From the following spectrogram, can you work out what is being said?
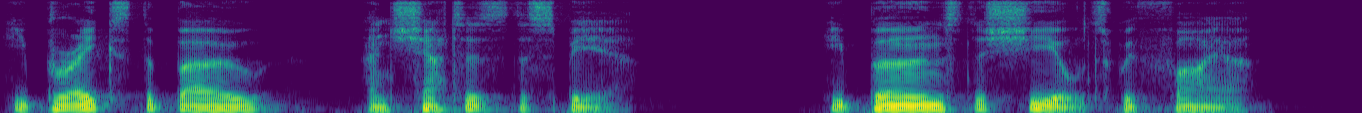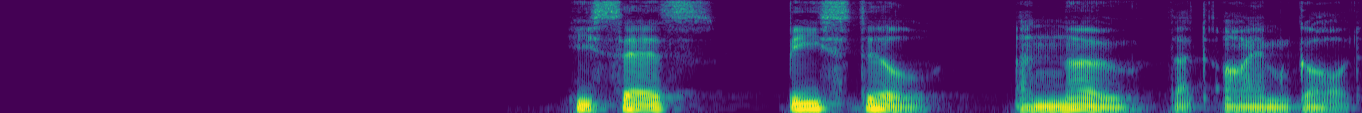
He breaks the bow and shatters the spear. He burns the shields with fire. He says, Be still and know that I am God.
